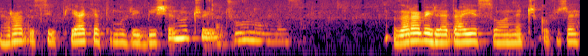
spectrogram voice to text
градусів 5, а то може й більше ночою. А чого воно в нас? Зараз виглядає сонечко вже.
